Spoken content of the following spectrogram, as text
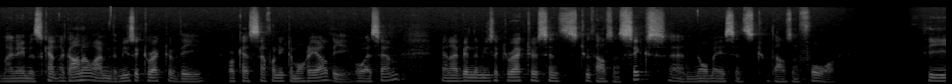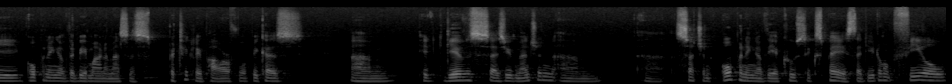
My name is Kent Nagano. I'm the music director of the Orchestre Symphonique de Montréal, the OSM, and I've been the music director since 2006 and Nome since 2004. The opening of the B minor Mass is particularly powerful because um, it gives, as you mentioned, um, uh, such an opening of the acoustic space that you don't feel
